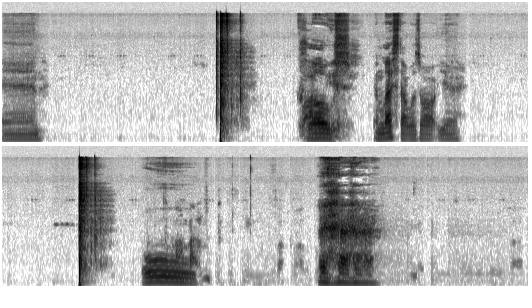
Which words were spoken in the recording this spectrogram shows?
And Well, I Oh, close. missed. Unless that was all. Yeah. Ooh. not- I'm- fuck all the bullshit. I ain't got time to say this little about it.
